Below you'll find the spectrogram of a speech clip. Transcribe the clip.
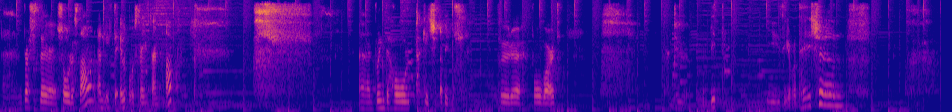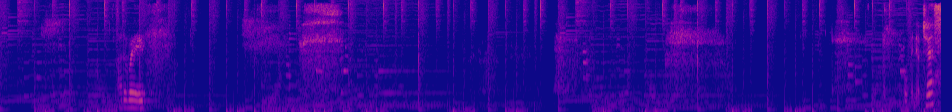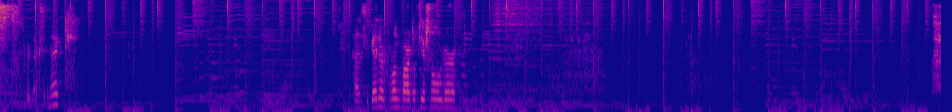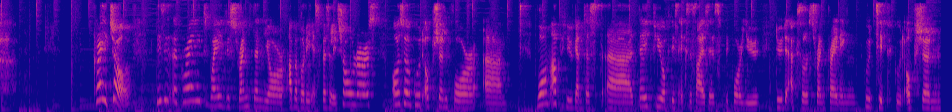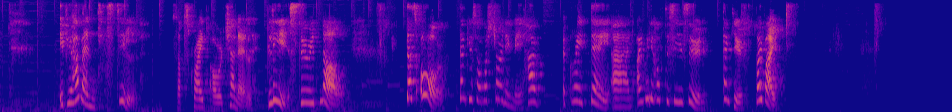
and um, brush the shoulders down and lift the elbows same time up. And bring the whole package a bit further forward. And do a bit easy rotation. Other way Open your chest, relax your neck. Hands together, front part of your shoulder. Great job! This is a great way to strengthen your upper body, especially shoulders. Also, a good option for um, warm up. You can just uh, take few of these exercises before you do the actual strength training. Good tip, good option. If you haven't still subscribed our channel, please do it now. That's all. Thank you so much joining me. Have a great day and I really hope to see you soon. Thank you. Bye bye.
